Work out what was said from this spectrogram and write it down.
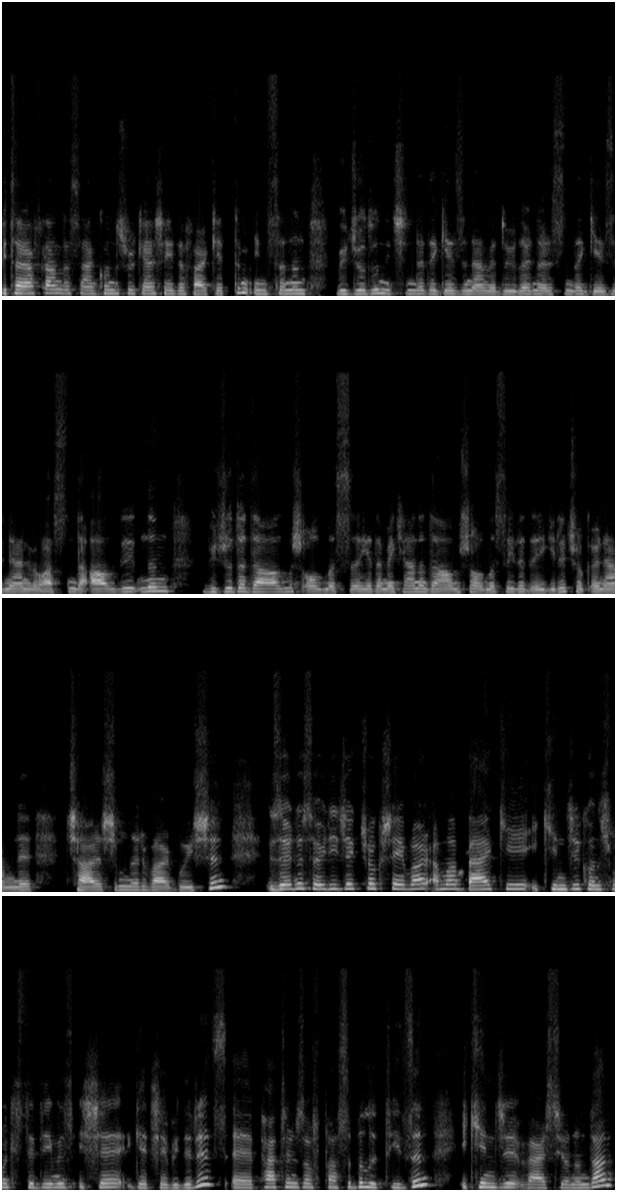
Bir taraftan da sen konuşurken şeyi de fark ettim. İnsanın vücudun içinde de gezinen ve duyuların arasında gezinen ve aslında algının vücuda dağılmış olması ya da mekana dağılmış olmasıyla da ilgili çok önemli çağrışımları var bu işin. Üzerine söyleyecek çok şey var ama belki ikinci konuşmak istediğimiz işe geçebiliriz. E, Patterns of Possibilities'in ikinci versiyonundan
